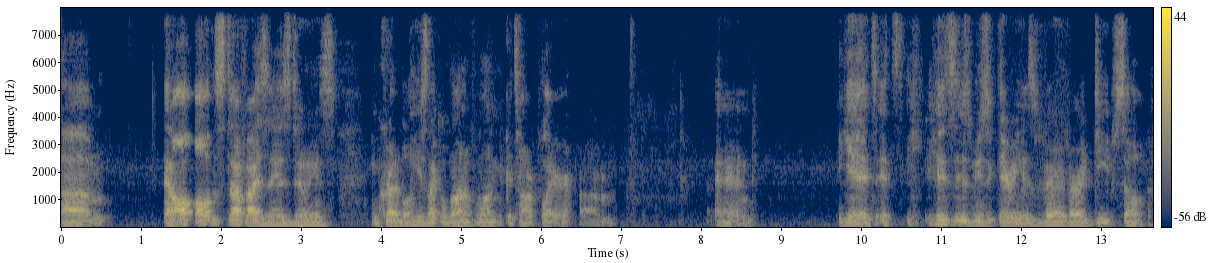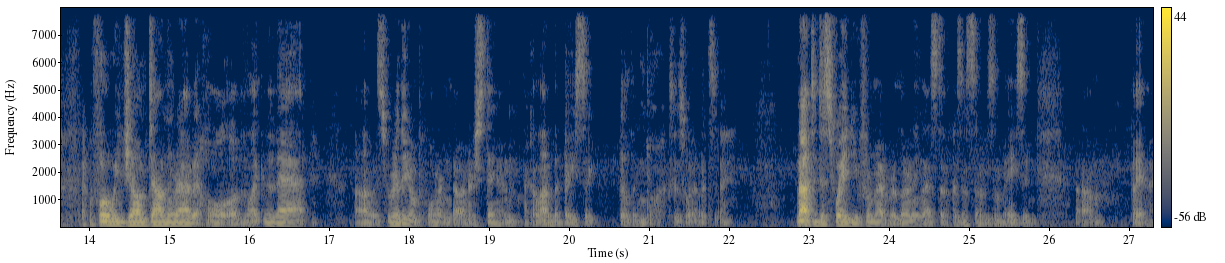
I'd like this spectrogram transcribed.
Um, and all, all the stuff Isaiah is doing is incredible. He's like a one of one guitar player. Um, and yeah, it's it's his his music theory is very very deep. So before we jump down the rabbit hole of like that, um, it's really important to understand like a lot of the basic building blocks is what I would say. Not to dissuade you from ever learning that stuff because that stuff is amazing. Um, but yeah,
